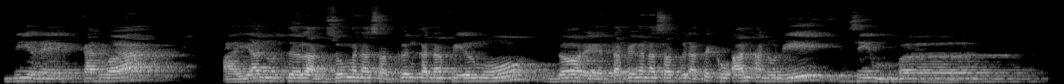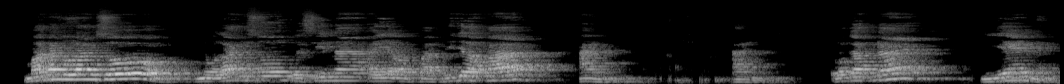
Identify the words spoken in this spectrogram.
Direk kedua ayah nute langsung nganasabkan karena filmu dore tapi nganasabkan teh kuan anu di simpen mana nu langsung? Nu langsung kesina ayah opat hiji lapan an. An. Logatna yen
